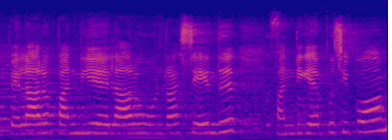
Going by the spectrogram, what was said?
இப்போ எல்லாரும் பந்தியை எல்லாரும் ஒன்றா சேர்ந்து பந்தியை புசிப்போம்.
